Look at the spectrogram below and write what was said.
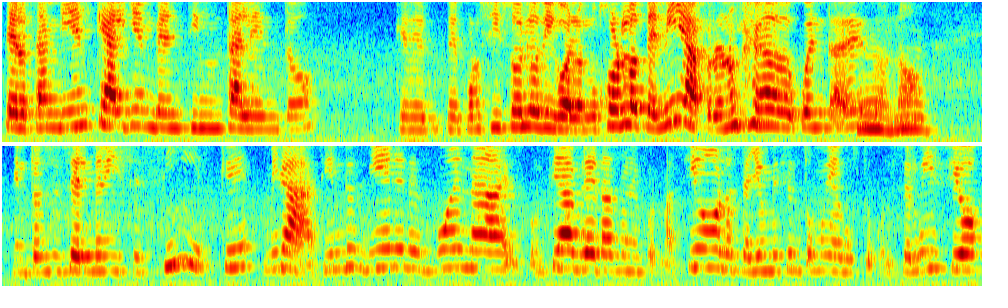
pero también que alguien ve en ti un talento que de, por sí solo digo, a lo mejor lo tenía, pero no me he dado cuenta de eso, ¿no? Entonces él me dice, sí, es que, mira, atiendes bien, eres buena, eres confiable, das buena información, o sea, yo me siento muy a gusto con el servicio,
